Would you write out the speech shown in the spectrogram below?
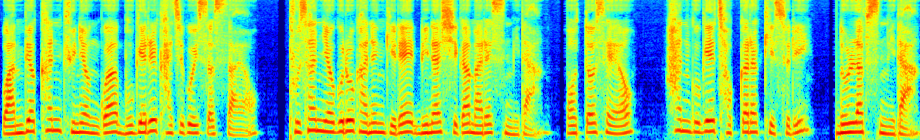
완벽한 균형과 무게를 가지고 있었어요. 부산역으로 가는 길에 미나 씨가 말했습니다. 어떠세요? 한국의 젓가락 기술이 놀랍습니다.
